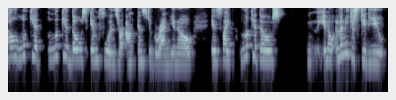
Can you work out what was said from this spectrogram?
oh look at look at those influencer on instagram you know? It's like look at those you know let me just give you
